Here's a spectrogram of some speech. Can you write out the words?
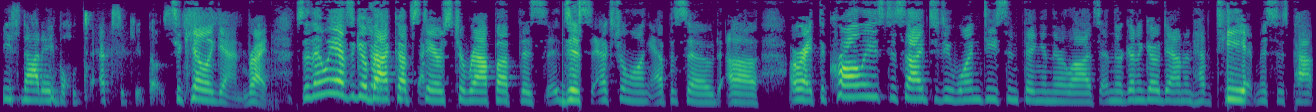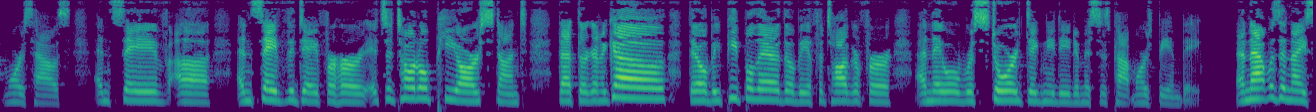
he's not able to execute those. To kill again right. So then we have to go back upstairs to wrap up this this extra long episode. Uh, all right the crawleys decide to do one decent thing in their lives and they're going to go down and have tea at mrs patmore's house and save uh, and save the day for her. It's a total pr stunt that they're going to go there will be people there there'll be a photographer and they will restore dignity to mrs patmore's b&b and that was a nice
